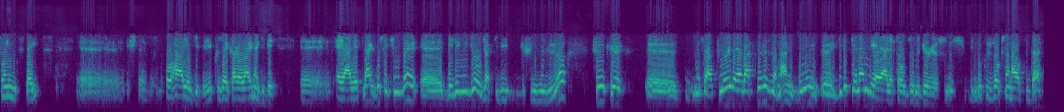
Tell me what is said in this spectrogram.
swing states e, işte Ohio gibi, Kuzey Carolina gibi e, eyaletler bu seçimde e, belirleyici olacak gibi düşünülüyor. Çünkü e, mesela Florida'ya baktığınız zaman bunun e, gidip gelen bir eyalet olduğunu görüyorsunuz. 1996'da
